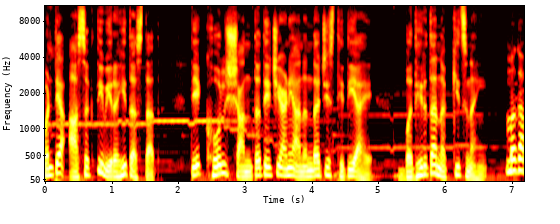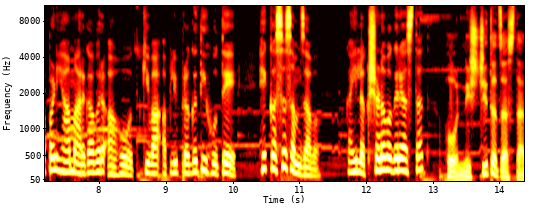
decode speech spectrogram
पण त्या आसक्ती विरहित असतात. ती एक खोल शांततेची आणि आनंदाची स्थिती आहे. बधिरता नक्कीच नाही. मग आपण ह्या मार्गावर आहोत किंवा आपली प्रगती होते हे कसं समजावं? काही लक्षणं वगैरे असतात? हो निश्चितच असतात.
